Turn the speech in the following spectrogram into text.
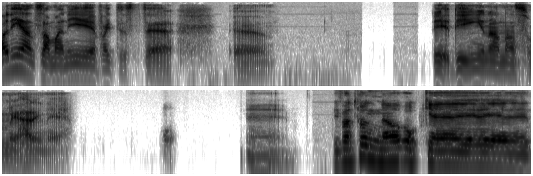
Ja, ni är ensamma. Ni är faktiskt... Eh, eh, det, det, är ingen annan som är här inne. Eh, vi var tvungna att eh,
